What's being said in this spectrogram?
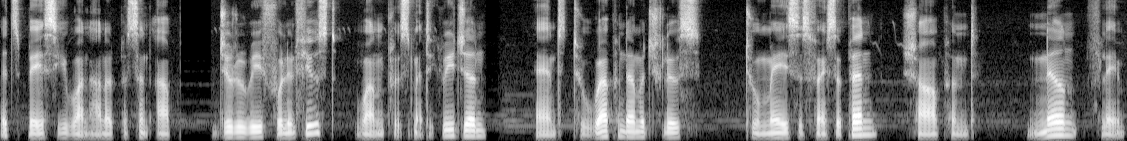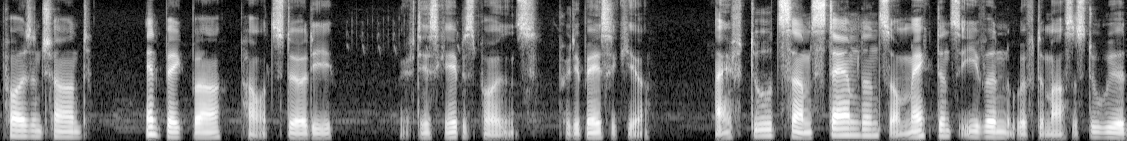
it's basically 100% up. Jewelry full infused, 1 prismatic regen and 2 weapon damage glyphs, 2 maces thanks to pen, sharpened, Nirn, flame poison chant, and Backbar, powered sturdy, with the escapist poisons. Pretty basic here. I've done some Stamdens or Magdens even with the Master's Dual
